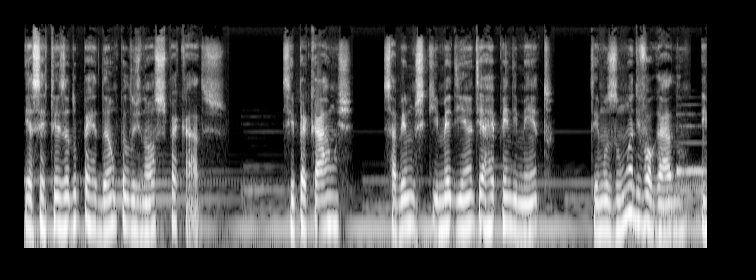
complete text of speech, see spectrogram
e a certeza do perdão pelos nossos pecados. Se pecarmos, sabemos que, mediante arrependimento, temos um advogado em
